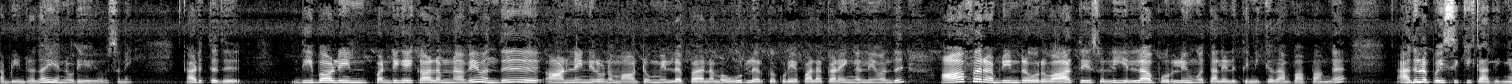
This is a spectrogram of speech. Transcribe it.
அப்படின்றதான் என்னுடைய யோசனை. அடுத்தது தீபாவளியின் பண்டிகை காலம்னாவே வந்து ஆன்லைன் நிறுவனம் ஆகட்டும் இல்லை இப்போ நம்ம ஊரில் இருக்கக்கூடிய பல கடைகள்லையும் வந்து ஆஃபர் அப்படின்ற ஒரு வார்த்தையை சொல்லி எல்லா பொருளையும் உங்கள் தலையில் திணிக்க தான் பார்ப்பாங்க. அதில் போய் சிக்கிக்காதீங்க.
